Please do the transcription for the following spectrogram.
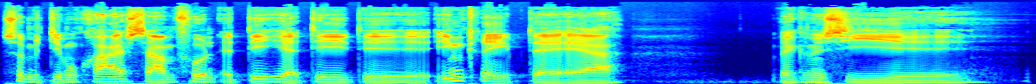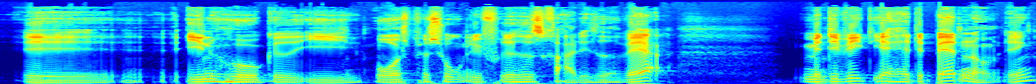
som et demokratisk samfund, at det her det er et øh, indgreb, der er, hvad kan man sige, øh, øh, indhugget i vores personlige frihedsrettigheder værd. Men det er vigtigt at have debatten om det, ikke?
